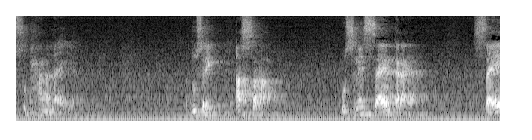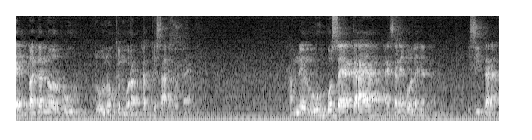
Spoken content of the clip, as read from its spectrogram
सुबहाना लाया गया। दूसरे, असरा। उसने सैर कराया। सैर, बदन और रूह दोनों के मुरक्कब के साथ होता है। हमने रूह को सैर कराया, ऐसा नहीं बोला जाता। इसी तरह,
